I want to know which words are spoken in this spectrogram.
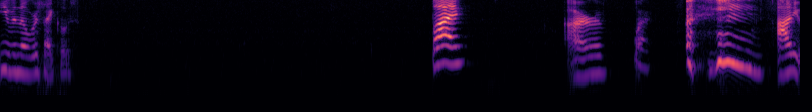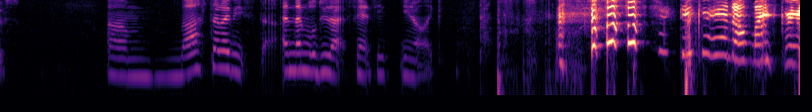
even though we're psychos. Bye. Au revoir. Adios. um, hasta la vista. And then we'll do that fancy, you know, like. Take your hand off my screen.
